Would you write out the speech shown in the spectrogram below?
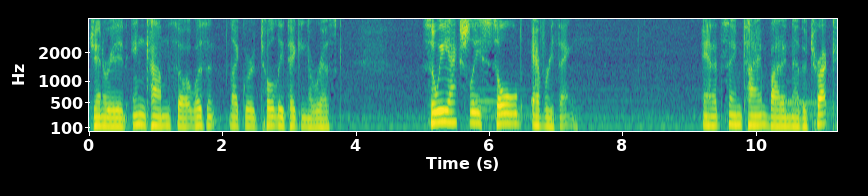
generated income, so it wasn't like we are totally taking a risk. So we actually sold everything. And at the same time, bought another truck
